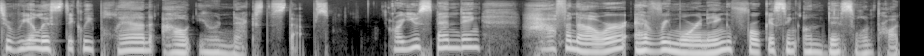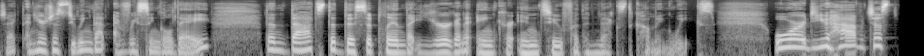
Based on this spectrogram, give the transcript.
to realistically plan out your next steps. Are you spending half an hour every morning focusing on this one project and you're just doing that every single day? Then that's the discipline that you're going to anchor into for the next coming weeks. Or do you have just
